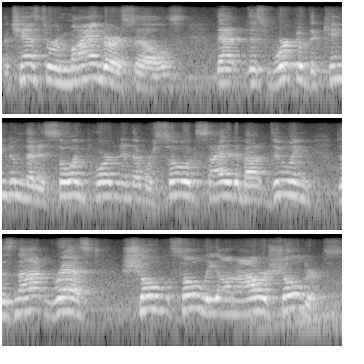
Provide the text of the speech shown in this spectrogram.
a chance to remind ourselves that this work of the kingdom that is so important and that we're so excited about doing does not rest solely on our shoulders.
